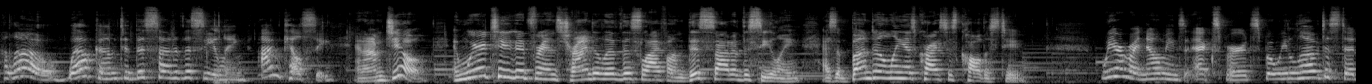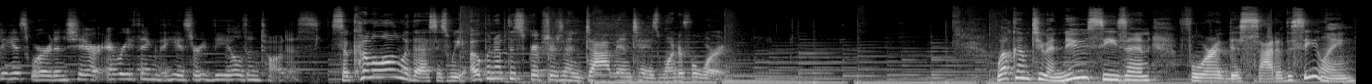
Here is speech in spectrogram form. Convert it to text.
Hello, welcome to This Side of the Ceiling. I'm Kelsey. And I'm Jill. And we're two good friends trying to live this life on this side of the ceiling as abundantly as Christ has called us to. We are by no means experts, but we love to study His Word and share everything that He has revealed and taught us. So come along with us as we open up the scriptures and dive into His wonderful Word. Welcome to a new season for this side of the ceiling.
